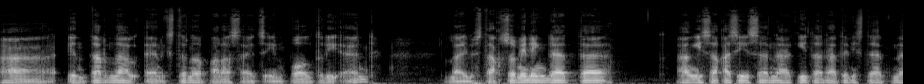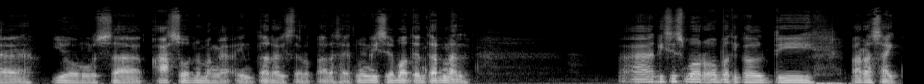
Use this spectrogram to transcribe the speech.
uh, internal and external parasites in poultry and livestock. So meaning that uh, ang isa kasi sa nakita natin is that na yung sa kaso ng mga internal external parasite, we say about internal, Uh, this is more of what we call the parasite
